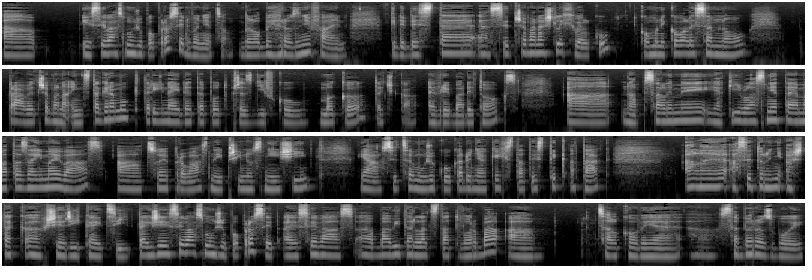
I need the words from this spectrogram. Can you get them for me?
A jestli vás můžu poprosit o něco, bylo by hrozně fajn, kdybyste si třeba našli chvilku, komunikovali se mnou právě třeba na Instagramu, který najdete pod přezdívkou mk.everybodytalks a napsali mi, jaký vlastně témata zajímají vás a co je pro vás nejpřínosnější. Já sice můžu koukat do nějakých statistik a tak, ale asi to není až tak eh, všeříkající. Takže jestli vás můžu poprosit a jestli vás eh, baví tato tvorba a celkově eh, seberozvoj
